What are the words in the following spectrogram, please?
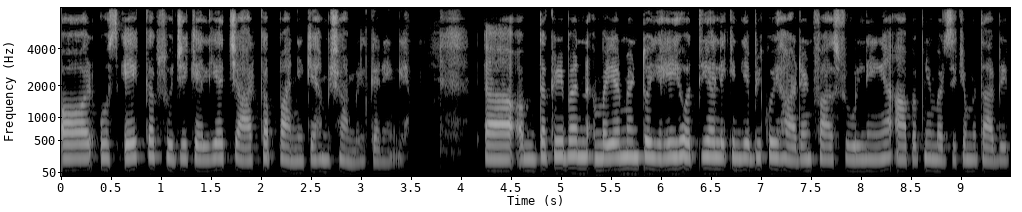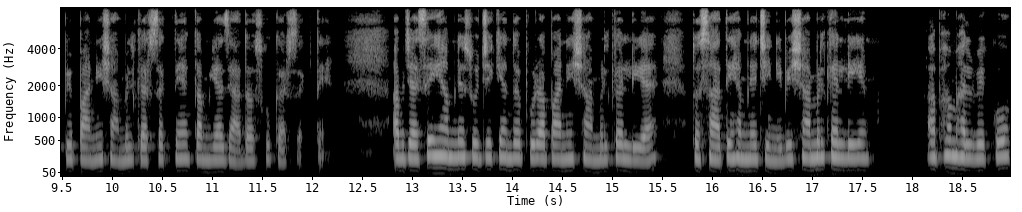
और उस एक कप सूजी के लिए चार कप पानी के हम शामिल करेंगे। तकरीबन मेज़रमेंट तो यही होती है, लेकिन ये भी कोई हार्ड एंड फास्ट रूल नहीं है। आप अपनी मर्ज़ी के मुताबिक भी पानी शामिल कर सकते हैं, कम या ज़्यादा उसको कर सकते हैं। अब जैसे ही हमने सूजी के अंदर पूरा पानी शामिल कर लिया है तो साथ ही हमने चीनी भी शामिल कर ली है। अब हम हलवे को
